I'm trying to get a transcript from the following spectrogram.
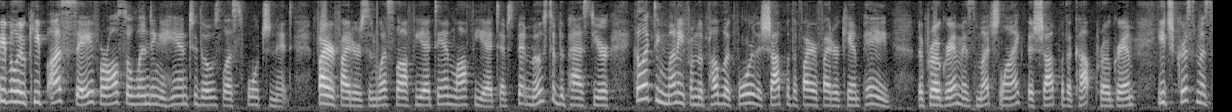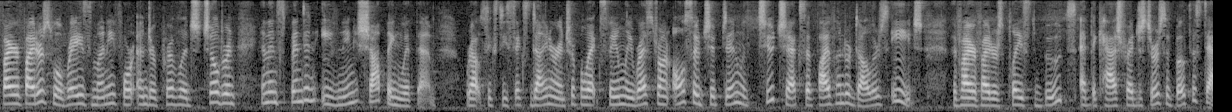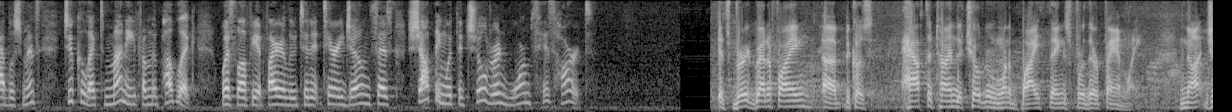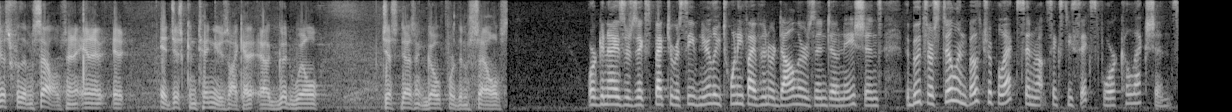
People who keep us safe are also lending a hand to those less fortunate. Firefighters in West Lafayette and Lafayette have spent most of the past year collecting money from the public for the Shop with a Firefighter campaign. The program is much like the Shop with a Cop program. Each Christmas, firefighters will raise money for underprivileged children and then spend an evening shopping with them. Route 66 Diner and Triple X Family Restaurant also chipped in with two checks of $500 each. The firefighters placed boots at the cash registers of both establishments to collect money from the public. West Lafayette Fire Lieutenant Terry Jones says shopping with the children warms his heart. It's very gratifying uh, because half the time the children want to buy things for their family, not just for themselves. And, and it, it, it, just continues like a, a goodwill just doesn't go for themselves. Organizers expect to receive nearly $2,500 in donations. The boots are still in both Triple X and Route 66 for collections.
